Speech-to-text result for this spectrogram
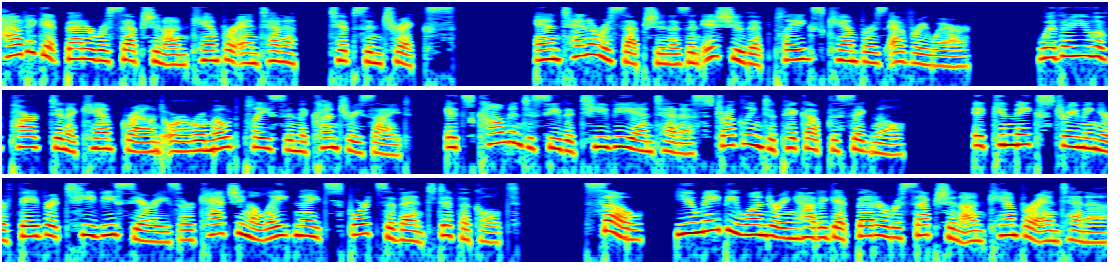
How to get better reception on camper antenna, tips and tricks. Antenna reception is an issue that plagues campers everywhere. Whether you have parked in a campground or a remote place in the countryside, it's common to see the TV antenna struggling to pick up the signal. It can make streaming your favorite TV series or catching a late-night sports event difficult. So, you may be wondering how to get better reception on camper antenna.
